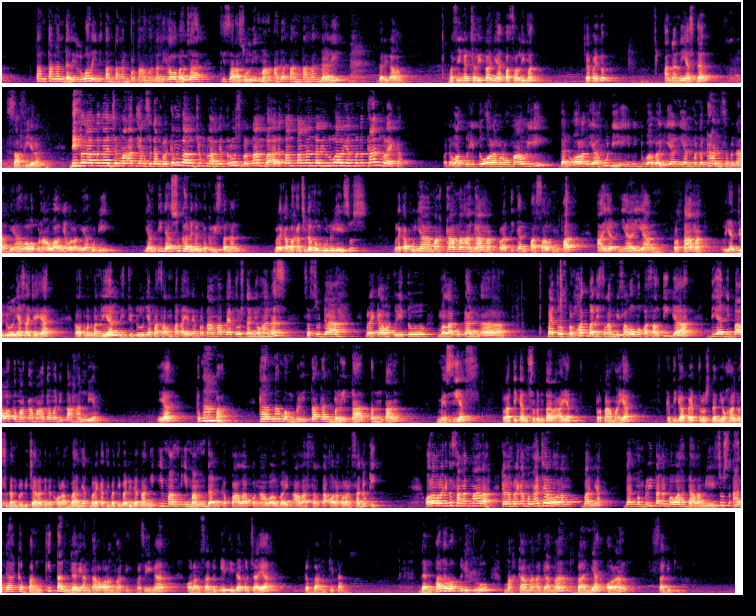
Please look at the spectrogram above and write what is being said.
Tantangan dari luar ini tantangan pertama. Nanti kalau baca kisah Rasul 5 ada tantangan dari dari dalam. Masih ingat ceritanya pasal 5? Siapa itu? Ananias dan Safira. Di tengah-tengah jemaat yang sedang berkembang jumlahnya terus bertambah, ada tantangan dari luar yang menekan mereka. Pada waktu itu orang Romawi dan orang Yahudi ini dua bagian yang menekan sebenarnya walaupun awalnya orang Yahudi yang tidak suka dengan kekristenan. Mereka bahkan sudah membunuh Yesus. Mereka punya mahkamah agama. Perhatikan pasal 4 ayatnya yang pertama. Lihat judulnya saja ya. Kalau teman-teman lihat di judulnya pasal 4 ayat yang pertama Petrus dan Yohanes sesudah mereka waktu itu melakukan uh, Petrus berkhotbah di Serambi Salomo pasal 3, dia dibawa ke mahkamah agama ditahan dia. Ya, kenapa? Karena memberitakan berita tentang Mesias. Perhatikan sebentar ayat pertama ya. Ketika Petrus dan Yohanes sedang berbicara dengan orang banyak, mereka tiba-tiba didatangi imam-imam dan kepala pengawal bait Allah serta orang-orang Saduki. Orang-orang itu sangat marah karena mereka mengajar orang banyak dan memberitakan bahwa dalam Yesus ada kebangkitan dari antara orang mati. Masih ingat? Orang Saduki tidak percaya kebangkitan. Dan pada waktu itu, mahkamah agama banyak orang Saduki.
